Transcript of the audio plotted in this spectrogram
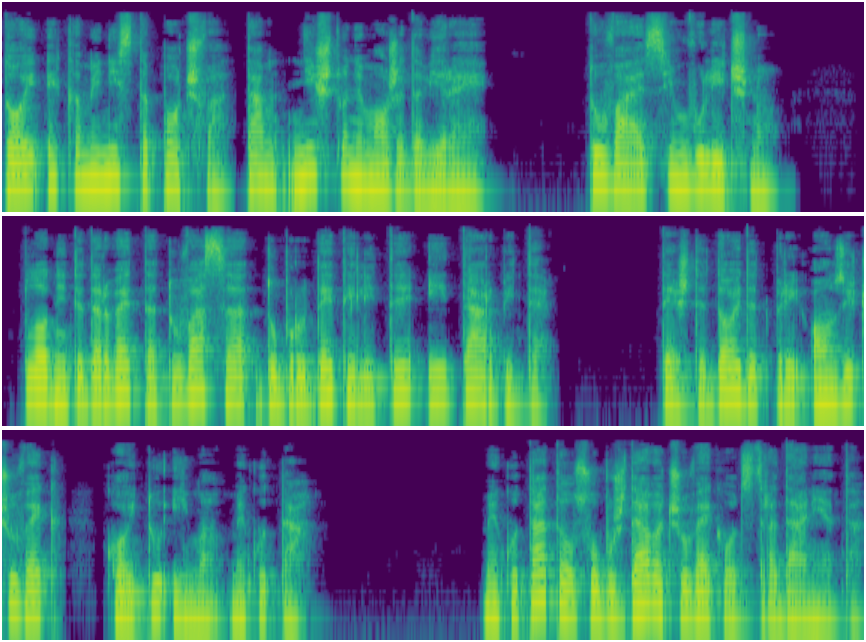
той е камениста почва, там нищо не може да вирее. Това е символично. Плодните дървета, това са добродетелите и дарбите. Те ще дойдат при онзи човек, който има мекота. Мекотата освобождава човека от страданията.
